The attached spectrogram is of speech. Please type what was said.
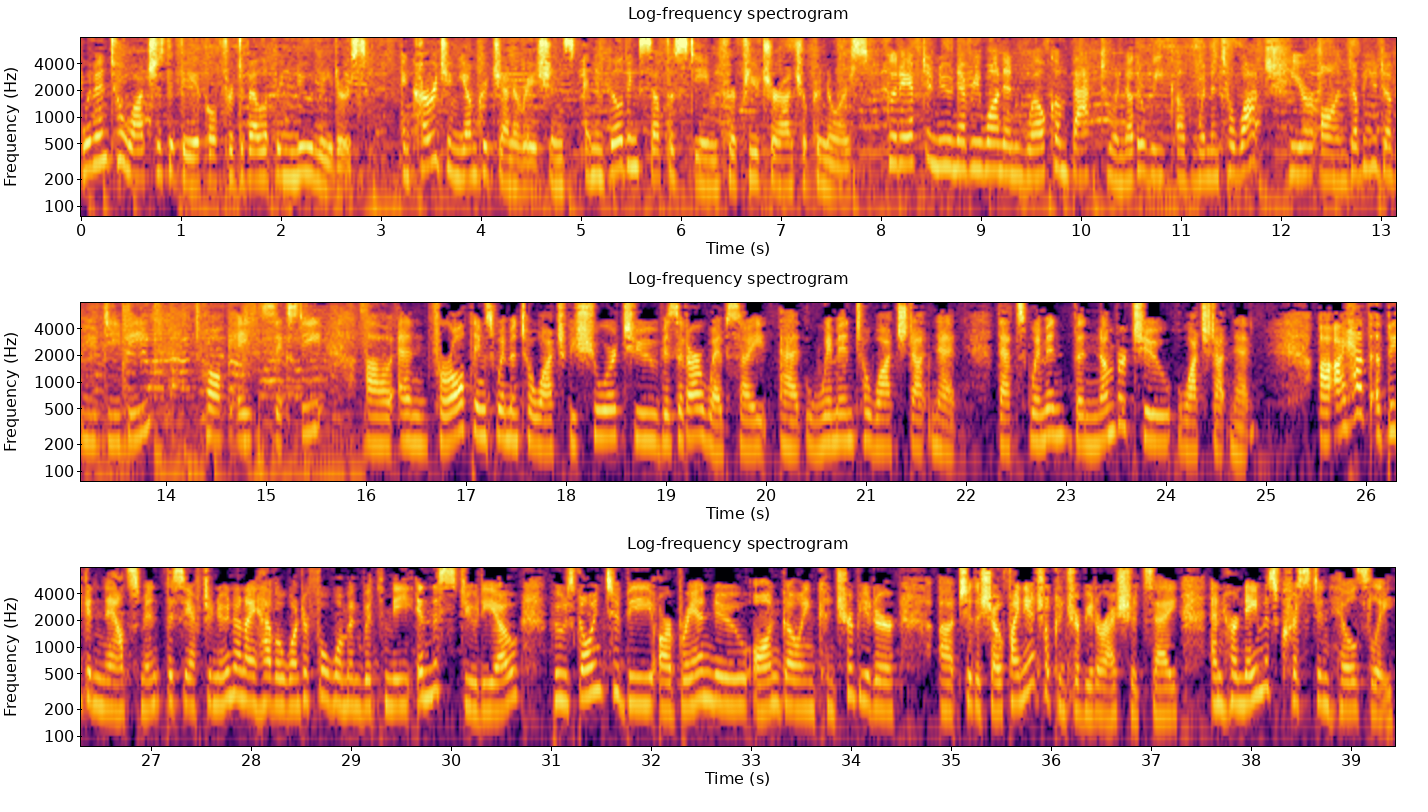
Women to Watch is the vehicle for developing new leaders, encouraging younger generations, and in building self esteem for future entrepreneurs. Good afternoon, everyone, and welcome back to another week of Women to Watch here on WWDB Talk 860. Uh, and for all things Women to Watch, be sure to visit our website at womentowatch.net. That's women, the number two, watch.net. Uh, I have a big announcement this afternoon, and I have a wonderful woman with me in the studio who's going to be our brand new ongoing contributor uh, to the show, financial contributor, I should say, and her name is Kristen Hillsley.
